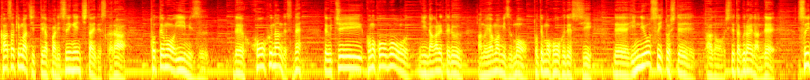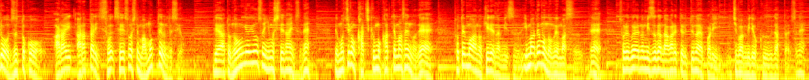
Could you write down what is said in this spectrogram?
川崎町ってやっぱり水源地帯ですからとてもいい水で豊富なんですね。でうちこの工房に流れてるあの山水もとても豊富ですしで飲料水としてあのしてたぐらいなんで水路をずっとこう洗い洗ったり清掃して守ってるんですよ。であと農業用水にもしてないんですね。でもちろん家畜も買ってませんのでとてもあの綺麗な水今でも飲めます。でそれぐらいの水が流れてるっていうのはやっぱり一番魅力だったですね。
